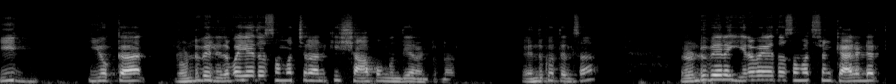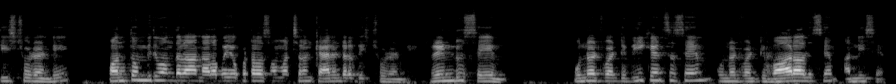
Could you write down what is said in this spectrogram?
ఈ ఈ యొక్క రెండు వేల ఇరవై ఐదో సంవత్సరానికి శాపం ఉంది అని అంటున్నారు. ఎందుకో తెలుసా? రెండు వేల ఇరవై ఐదో సంవత్సరం క్యాలెండర్ తీసి చూడండి. పంతొమ్మిది వందల నలభై ఒకటో సంవత్సరం క్యాలెండర్ తీసి చూడండి. రెండు సేమ్. ఉన్నటువంటి వీకెండ్స్ సేమ్ ఉన్నటువంటి వారాలు సేమ్ అన్ని సేమ్.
